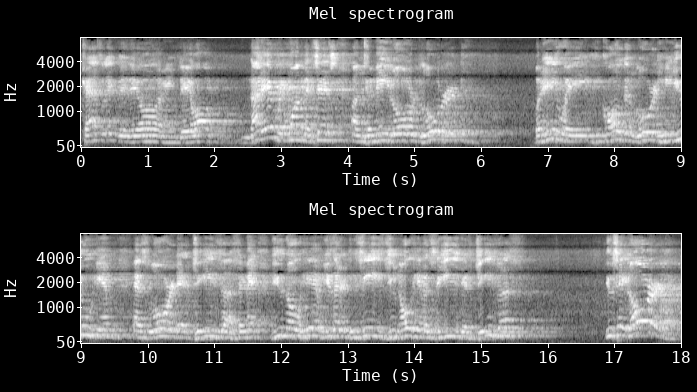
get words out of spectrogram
Catholic, they, they all, I mean, they all not everyone that says unto me, Lord, Lord. But anyway, he called him Lord. He knew him as Lord as Jesus. Amen. You know him. You got a disease. You know him as, Jesus. You say, Lord,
